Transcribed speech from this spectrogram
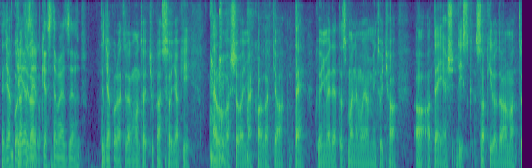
De gyakorlatilag, Úgyhogy ezért kezdtem ezzel. De gyakorlatilag mondhatjuk azt, hogy aki elolvassa vagy meghallgatja te könyvedet, az majdnem olyan, mint hogyha a, a teljes diszk szakirodalmat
